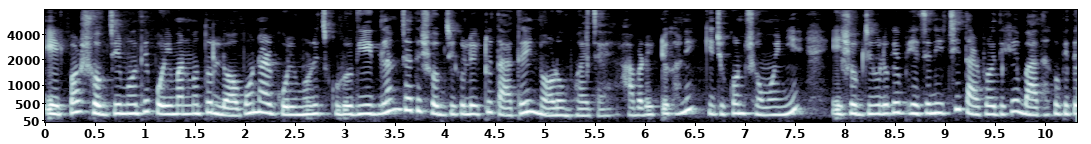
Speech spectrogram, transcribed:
এরপর সবজির মধ্যে পরিমাণ মতো লবণ আর গোলমরিচ গুঁড়ো দিয়ে দিলাম যাতে সবজিগুলো একটু তাড়াতাড়ি নরম হয়ে যায়। আবার একটুখানি কিছুক্ষণ সময় নিয়ে এই সবজিগুলোকে ভেজে নিচ্ছি, তারপর দিকে বাঁধাকপিতে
